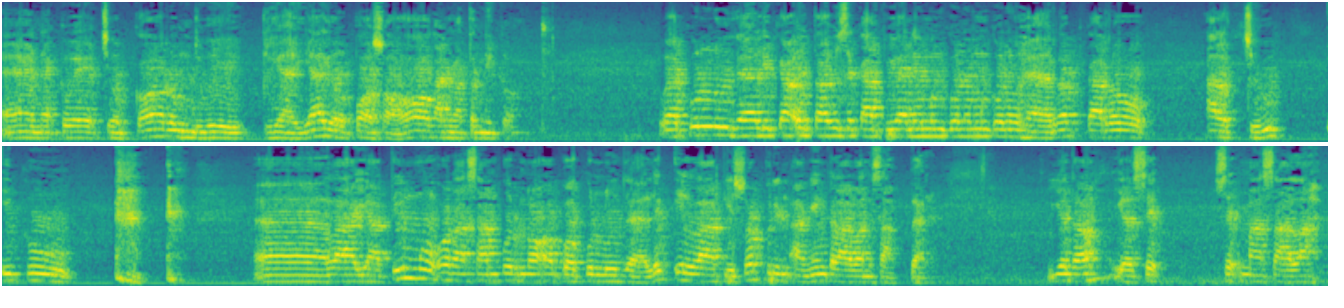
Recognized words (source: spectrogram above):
eh nek kowe Joko rum duwe biaya ya poso kan ngoten nika. Wa kullu dzalika utawi sekabehane mengkono-mengkono harap karo alju iku layatimu ora sampurna apa kullu dzalik illa bisobrin angin kelawan sabar. Iya toh, ya sik sik masalah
